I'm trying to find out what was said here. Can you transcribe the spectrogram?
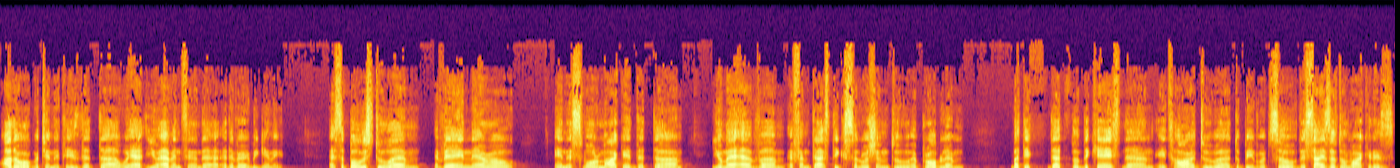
other opportunities that uh, we ha- you haven't seen the, at the very beginning, as opposed to um, a very narrow in a small market that uh, you may have um, a fantastic solution to a problem, but if that's not the case, then it's hard to uh, to pivot. So the size of the market is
